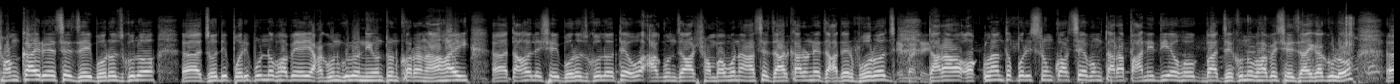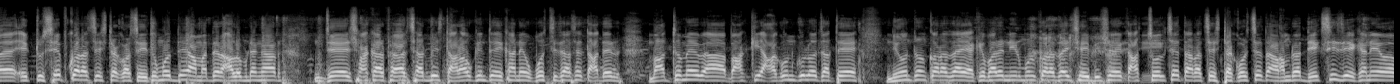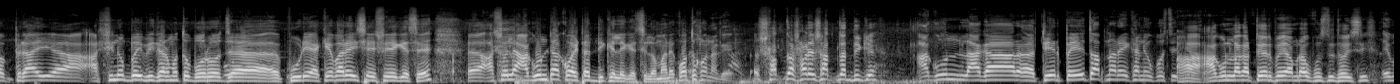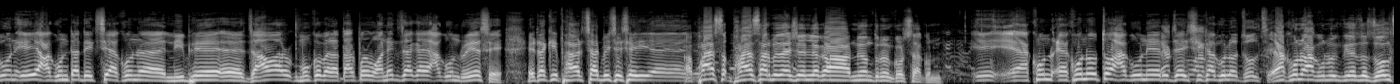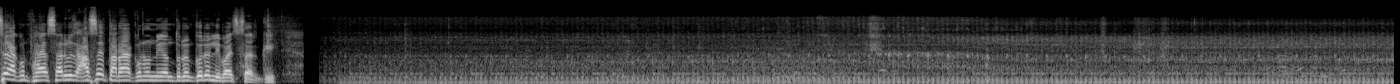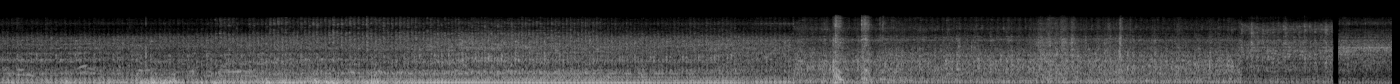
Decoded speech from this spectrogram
সংখ্যায় রয়েছে যেই বরজগুলো যদি পরিপূর্ণভাবে এই আগুনগুলো নিয়ন্ত্রণ করা না হয় তাহলে সেই বরজগুলোতেও আগুন যাওয়ার সম্ভাবনা আছে। যার কারণে যাদের বরজ তারা অক্লান্ত পরিশ্রম করছে এবং তারা পানি দিয়ে হোক বা যে কোনোভাবে সেই জায়গাগুলো একটু সেভ করার চেষ্টা করছে। ইতিমধ্যে আমাদের আলমডাঙ্গার যে শাখার ফায়ার সার্ভিস তারাও কিন্তু এখানে উপস্থিত আছে। তাদের মাধ্যমে বাকি আগুনগুলো যাতে নিয়ন্ত্রণ করা যায়, একেবারে নির্মূল করা যায়, সেই বিষয়ে কাজ চলছে, তারা চেষ্টা করছে। তা আমরা দেখছি যে এখানে প্রায় আশি নব্বই বিঘার মতো বোরোজ পুড়ে একেবারেই শেষ হয়ে গেছে। আসলে আগুনটা কয়টার দিকে লেগেছিল? মানে কতক্ষণ আগে? সাতটা, সাড়ে সাতটার দিকে। আগুন লাগার টের পেয়েই তো আপনারা এখানে উপস্থিত হ্যাঁ আগুন লাগার টের পেয়ে আমরা উপস্থিত হয়েছি। এবং এই আগুনটা দেখছি এখন নিভে যাওয়ার মোকাবেলা তারপর অনেক জায়গায় আগুন রয়েছে। এটা কি ফায়ার সার্ভিসে সেই ফায়ার ফায়ার সার্ভিস এসে এলাকা নিয়ন্ত্রণ করছে এখন এ- এখন এখনও তো আগুনের যে শিখাগুলো জ্বলছে। এখনও আগুন জ্বলছে এখন ফায়ার সার্ভিস আছে তারা এখনও নিয়ন্ত্রণ করে লিভাইছে আর কি।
